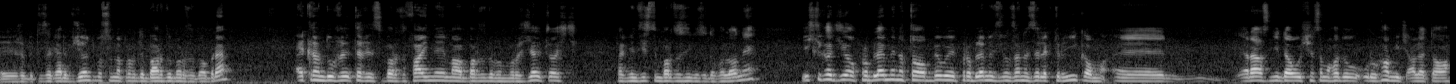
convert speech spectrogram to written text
e, żeby te zegary wziąć, bo są naprawdę bardzo, bardzo dobre. Ekran duży też jest bardzo fajny, ma bardzo dobrą rozdzielczość, tak więc jestem bardzo z niego zadowolony. Jeśli chodzi o problemy, no to były problemy związane z elektroniką. Raz nie dało się samochodu uruchomić, ale to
